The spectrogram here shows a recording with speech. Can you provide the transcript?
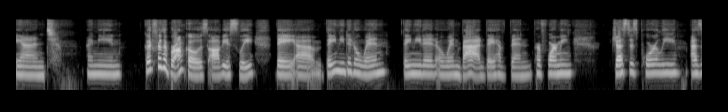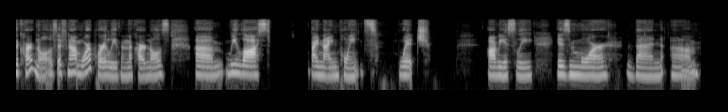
And I mean, good for the Broncos, obviously. They um they needed a win. They needed a win bad. They have been performing just as poorly as the Cardinals, if not more poorly than the Cardinals. Um, we lost by nine points, which obviously is more than um,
